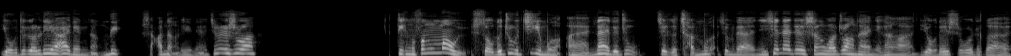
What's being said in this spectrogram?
有这个恋爱的能力。啥能力呢？就是说，顶风冒雨，守得住寂寞，哎，耐得住这个沉默，对不对？你现在这个生活状态，你看看，有的时候这个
